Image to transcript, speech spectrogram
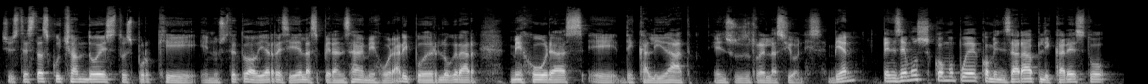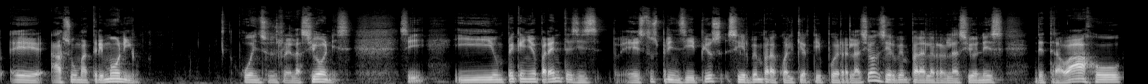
si usted está escuchando esto es porque en usted todavía reside la esperanza de mejorar y poder lograr mejoras eh, de calidad en sus relaciones. Bien, pensemos cómo puede comenzar a aplicar esto eh, a su matrimonio o en sus relaciones. ¿sí? Y un pequeño paréntesis, estos principios sirven para cualquier tipo de relación, sirven para las relaciones de trabajo,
